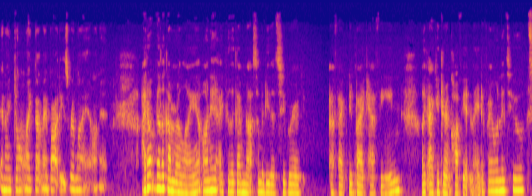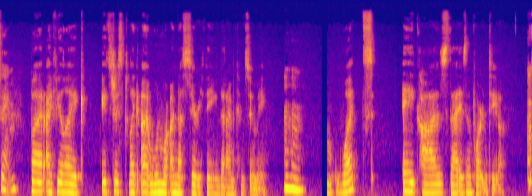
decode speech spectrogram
and I don't like that my body's reliant on it. I don't feel like I'm reliant on it. I feel like I'm not somebody that's super affected by caffeine. Like I could drink coffee at night if I wanted to, Same. but I feel like it's just like uh, one more unnecessary thing that I'm consuming. Mm-hmm. What's a cause that is important to you?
